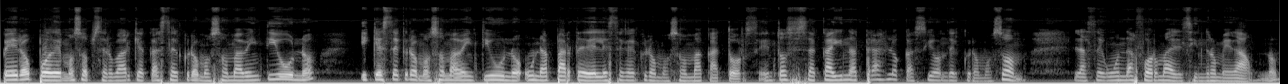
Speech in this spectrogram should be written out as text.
pero podemos observar que acá está el cromosoma 21 y que este cromosoma 21, una parte de él está en el cromosoma 14. Entonces acá hay una traslocación del cromosoma, la segunda forma del síndrome Down, ¿no?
